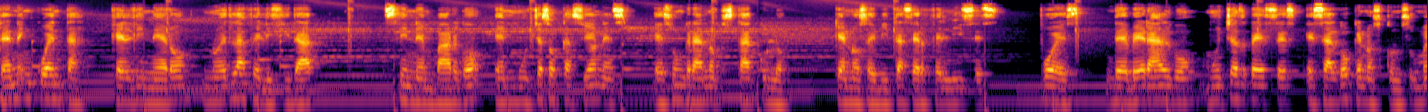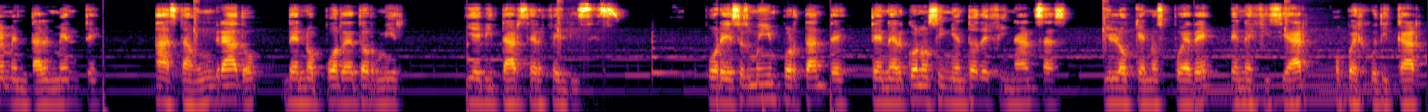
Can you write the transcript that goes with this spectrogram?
Ten en cuenta que el dinero no es la felicidad, sin embargo, en muchas ocasiones es un gran obstáculo que nos evita ser felices, pues de ver algo muchas veces es algo que nos consume mentalmente, hasta un grado de no poder dormir y evitar ser felices. Por eso es muy importante tener conocimiento de finanzas y lo que nos puede beneficiar o perjudicar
